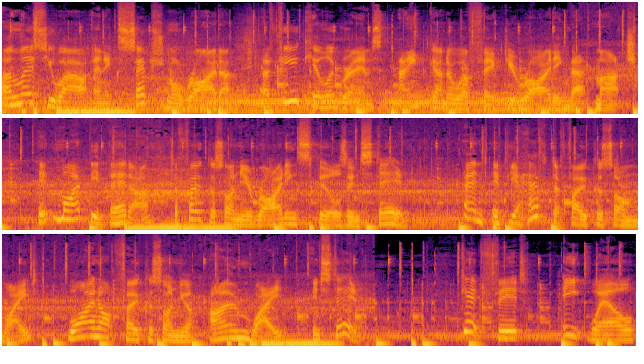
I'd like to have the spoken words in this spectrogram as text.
Unless you are an exceptional rider, a few kilograms ain't going to affect your riding that much. It might be better to focus on your riding skills instead. And if you have to focus on weight, why not focus on your own weight instead? Get fit, eat well,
